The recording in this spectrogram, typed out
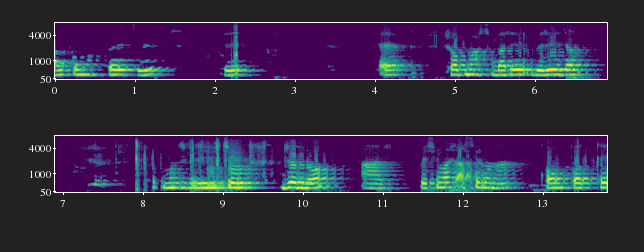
অল্প মাছ পেয়েছে সব মাছ বাড়ে, বেড়ে যা সব মাছ বেড়েছে জন্য আর বেশি মাছ আসছিল না। কম পক্ষে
